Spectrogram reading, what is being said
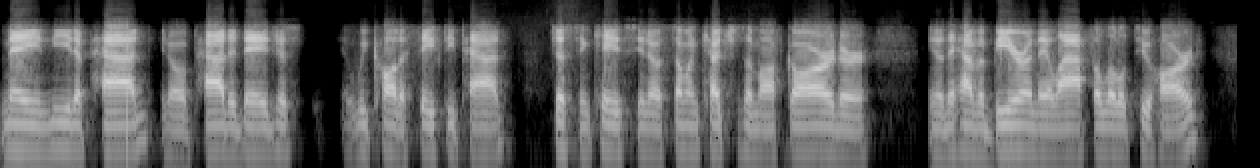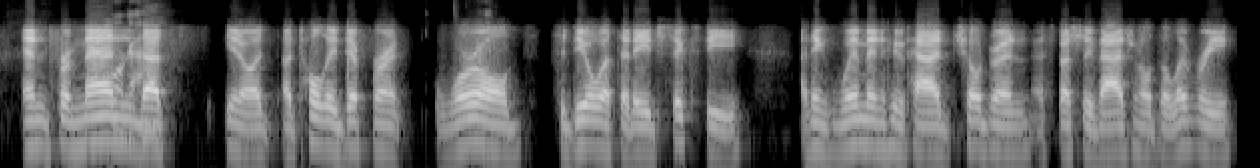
may need a pad, you know, a pad a day, just we call it a safety pad, just in case, you know, someone catches them off guard or, you know, they have a beer and they laugh a little too hard. And for men, that's, you know, a, a totally different world to deal with at age 60. I think women who've had children, especially vaginal delivery,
